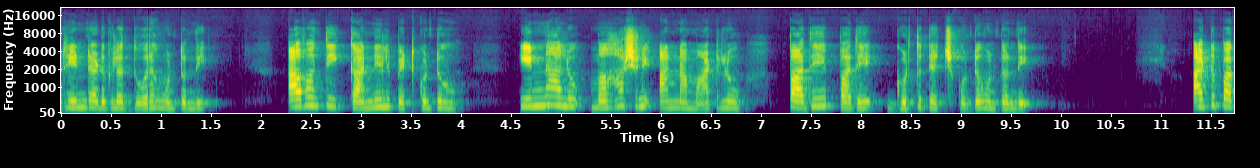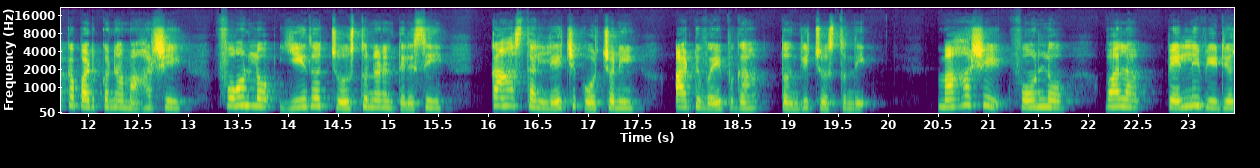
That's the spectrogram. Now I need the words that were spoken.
రెండడుగుల దూరం ఉంటుంది. అవంతి కన్నీళ్ళు పెట్టుకుంటూ ఇన్నాళ్ళు మహర్షిని అన్న మాటలు పదే పదే గుర్తు తెచ్చుకుంటూ ఉంటుంది. అటు పక్క పడుకున్న మహర్షి ఫోన్లో ఏదో చూస్తున్నాడని తెలిసి కాస్త లేచి కూర్చొని అటువైపుగా తొంగి చూస్తుంది. మహర్షి ఫోన్లో వాళ్ళ పెళ్ళి వీడియో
